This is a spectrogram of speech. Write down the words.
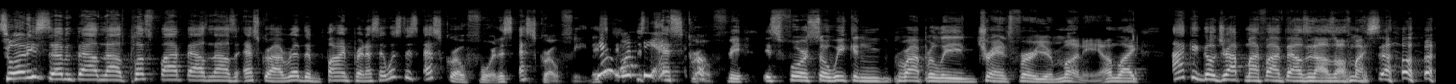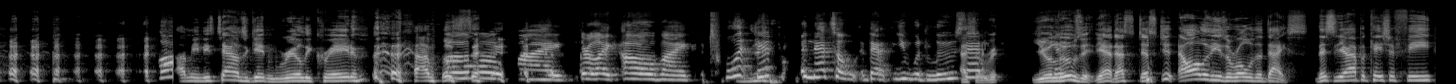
$27,000 plus $5,000 in escrow. I read the fine print. I said, what's this escrow for? This escrow fee. This, yeah, what's the escrow? escrow fee? Is for so we can properly transfer your money. I'm like, I could go drop my $5,000 off myself. I mean, these towns are getting really creative. I will oh say. my! They're like, oh my, what? That, and that's a that you would lose that's that. you lose it. Yeah, that's just, just all of these are roll of the dice. This is your application fee.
